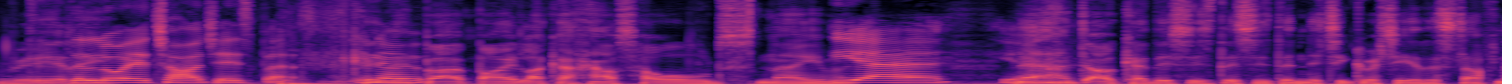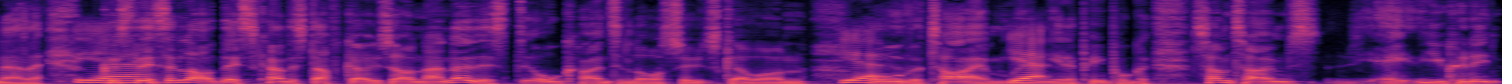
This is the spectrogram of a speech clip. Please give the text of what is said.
Really? the lawyer charges but you know by, by like a household name. yeah yeah Now, okay, this is this is the nitty gritty of the stuff now. Because Yeah. there's a lot of this kind of stuff goes on. I know there's all kinds of lawsuits go on Yeah. all the time. When, Yeah. you know, people sometimes you could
